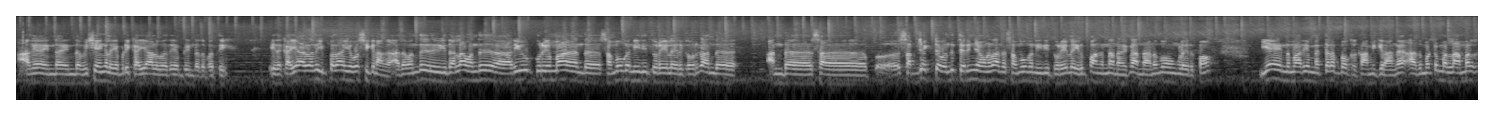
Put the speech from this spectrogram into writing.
ஆக இந்த இந்த விஷயங்களை எப்படி கையாளுவது அப்படின்றத பற்றி இதை கையாளுவது இப்பதான் யோசிக்கிறாங்க. அதை வந்து இதெல்லாம் வந்து அறிவுபூர்வமா இந்த சமூக நீதித்துறையில இருக்கவர்கள் அந்த அந்த சப்ஜெக்டை வந்து தெரிஞ்சவங்க தான் அந்த சமூக நீதித்துறையில இருப்பாங்கன்னு தான் நினைக்கிறேன். அந்த அனுபவங்கள் இருக்கும். ஏன் இந்த மாதிரி மெத்தர போக்கு காமிக்கிறாங்க? அது மட்டும் அல்லாமல்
